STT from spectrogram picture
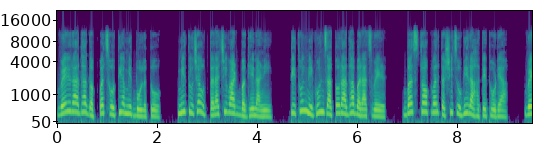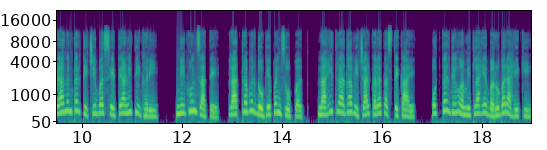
वेळ राधा गप्पच होती अमित बोलतो. मी तुझ्या उत्तराची वाट बघेन आणि तिथून निघून जातो राधा बराच वेळ. बस स्टॉपवर तशीच उभी राहते थोड्या वेळानंतर तिची बस येते आणि ती घरी निघून जाते. रात्रभर दोघे पण झोपत नाहीत. राधा विचार करत असते काय? उत्तर देऊ अमितला हे बरोबर आहे की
